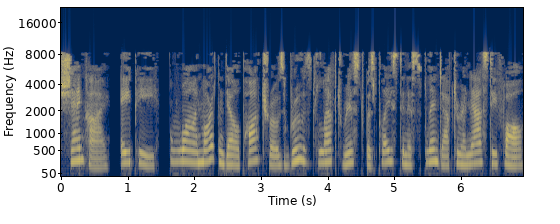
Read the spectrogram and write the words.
Shanghai, AP, Juan Martin Del Potro's bruised left wrist was placed in a splint after a nasty fall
